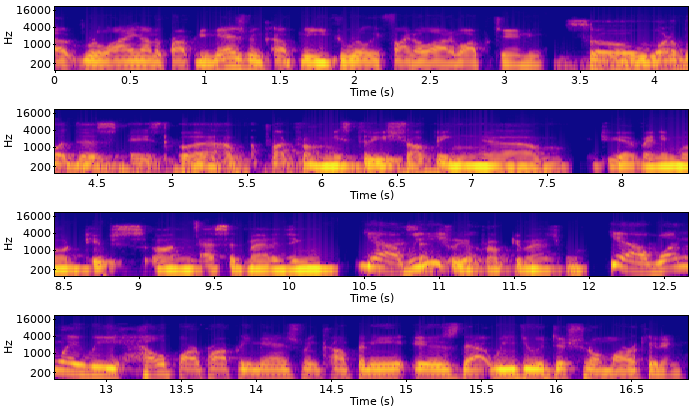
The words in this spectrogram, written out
uh, relying on the property management company, you can really find a lot of opportunity. So, what about this? Is, uh, apart from mystery shopping, um, do you have any more tips on asset managing? Yeah, we through your property management. Yeah, one way we help our property management company is that we do additional marketing.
